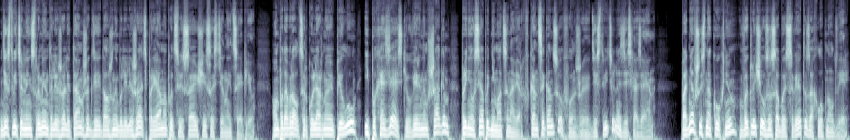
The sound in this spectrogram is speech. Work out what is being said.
Действительно, инструменты лежали там же, где и должны были лежать, прямо под свисающей со стены цепью. Он подобрал циркулярную пилу и по-хозяйски уверенным шагом принялся подниматься наверх. В конце концов, он же действительно здесь хозяин. Поднявшись на кухню, выключил за собой свет и захлопнул дверь.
